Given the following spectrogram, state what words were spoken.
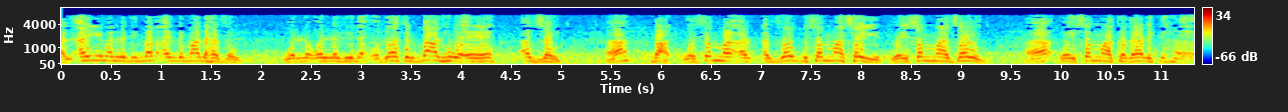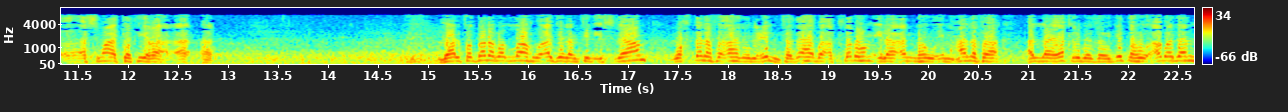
الأيمن الذي المرأة اللي ما لها زوج والذي ذات البعل هو إيه؟ الزوج. ها؟ بعد. ويسمى الزوج يسمى سيد ويسمى زوج ها؟ ويسمى كذلك أسماء كثيرة. قال فضرب الله أجلا في الإسلام واختلف أهل العلم فذهب أكثرهم إلى أنه إن حلف الا يقرب زوجته ابدا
